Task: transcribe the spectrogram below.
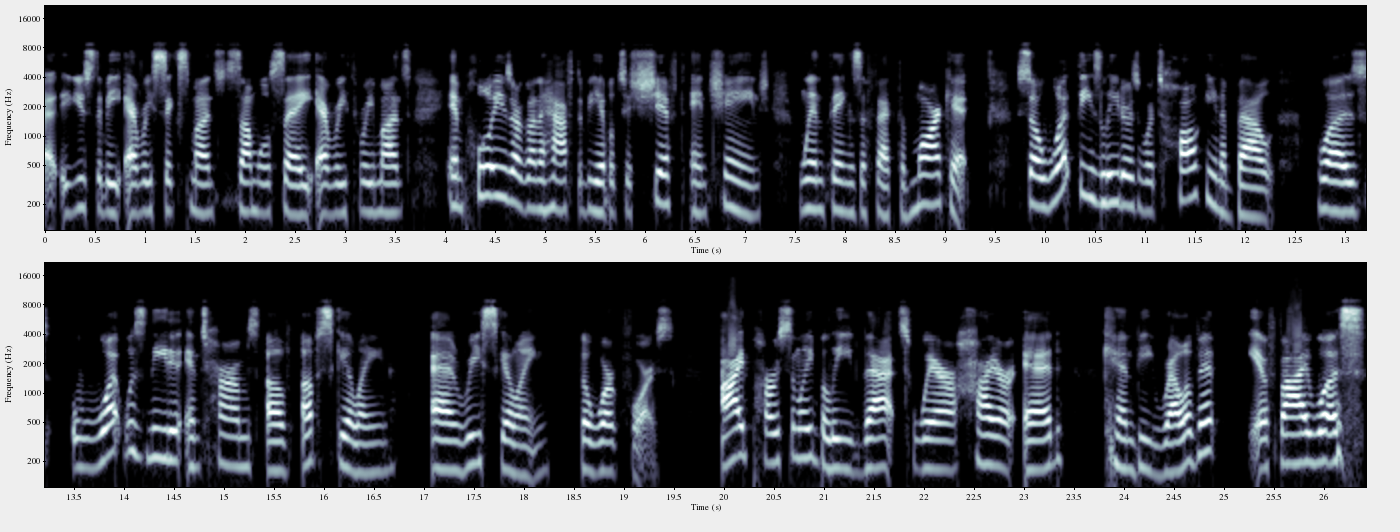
uh, it used to be every six months, some will say every three months. Employees are going to have to be able to shift and change when things affect the market. So, what these leaders were talking about was what was needed in terms of upskilling and reskilling the workforce. I personally believe that's where higher ed can be relevant if I was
